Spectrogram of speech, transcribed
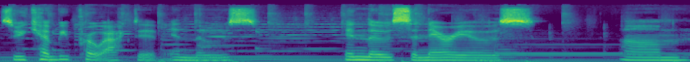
So you can be proactive in those in those scenarios. Um,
